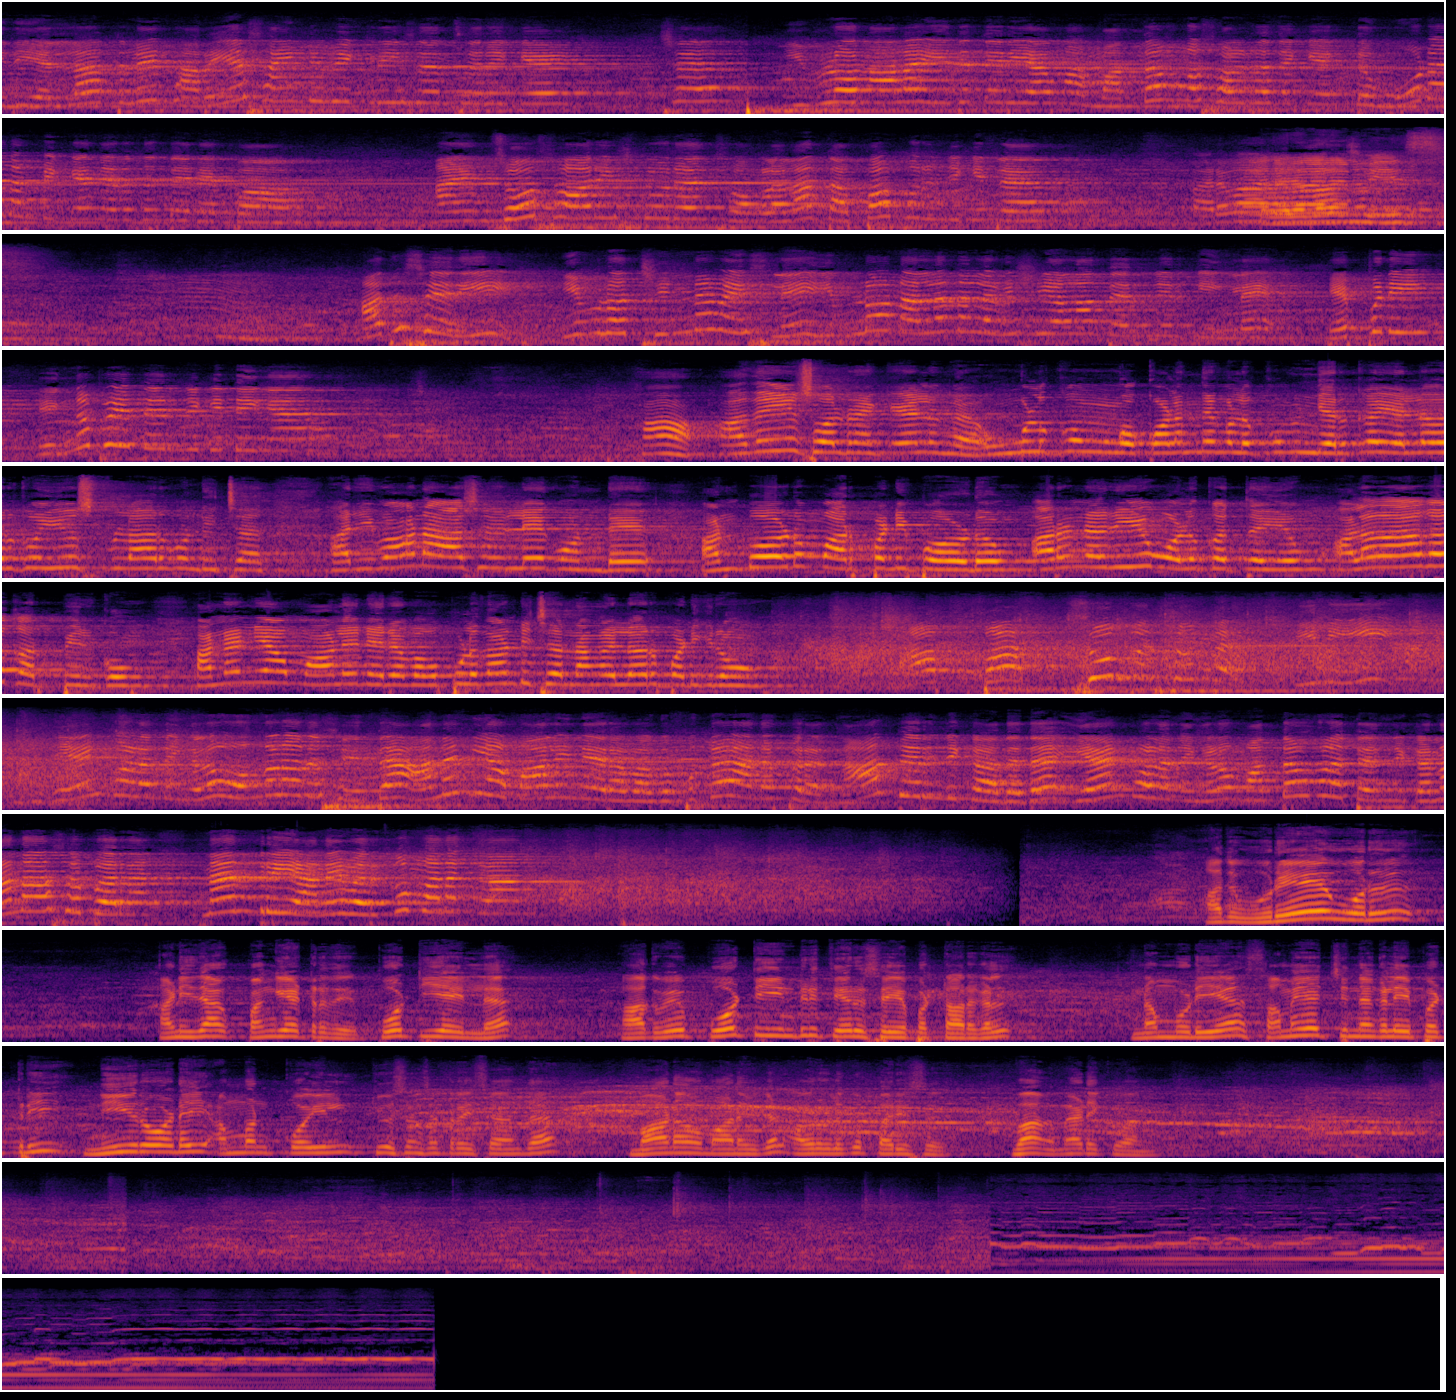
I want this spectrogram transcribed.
இது எல்லாத்துலேயும் நிறைய சயின்டிஃபிக் ரீசன்ஸ் இருக்கு. ச்சே இவ்வளோ நாளாக இது தெரியாம மற்றவங்க சொல்றதை கேட்டு மூட நம்பிக்கைன்னு தெரியுப்பா I am so sorry students உங்களெல்லாம் தப்பாக புரிஞ்சுக்கிட்டேன். பரவாயில்ல மிஸ் அது சரி. இவ்வளோ சின்ன வயசுல இவ்வளோ நல்ல நல்ல விஷயம்லாம் தெரிஞ்சிருக்கீங்களே. எப்படி? எங்க போய் தெரிஞ்சுக்கிட்டீங்க? ஆ அதையும் சொல்கிறேன் கேளுங்க. உங்களுக்கும் உங்கள் குழந்தைங்களுக்கும் இங்கே இருக்க எல்லோருக்கும் யூஸ்ஃபுல்லாக இருக்கும் டீச்சர் அறிவான ஆசிரியர்களே கொண்டு அன்போடும் அர்ப்பணிப்போடும் அறநெறியும் ஒழுக்கத்தையும் அழகாக கற்பிற்கும் அனன்யா மாலை நேர வகுப்புல தான் டீச்சர் நாங்கள் எல்லோரும் படிக்கிறோம். அப்பா சூப்பர் தெரிஞ்சுக்காததை என் குழந்தைங்களும் மற்றவங்கள தெரிஞ்சுக்கணும்னு ஆசைப்படுறேன். நன்றி அனைவருக்கும் வணக்கம். அது ஒரே ஒரு அணிதான் பங்கேற்றது. போட்டியே இல்லை. ஆகவே போட்டியின்றி தேர்வு செய்யப்பட்டார்கள். நம்முடைய சமய சின்னங்களை பற்றி நீரோடை அம்மன் கோயில் டியூஷன் சென்டரை சேர்ந்த மாணவ மாணவிகள் அவர்களுக்கு பரிசு. வாங்க மேடைக்கு வாங்க.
